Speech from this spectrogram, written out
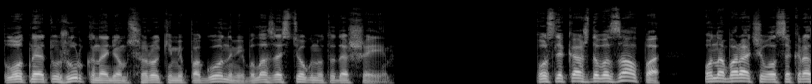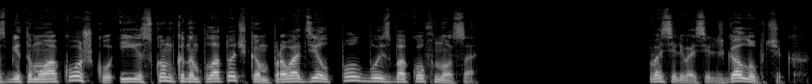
плотная тужурка на нем с широкими погонами была застегнута до шеи. После каждого залпа он оборачивался к разбитому окошку и скомканным платочком проводил полбу из боков носа. — Василий Васильевич, голубчик,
